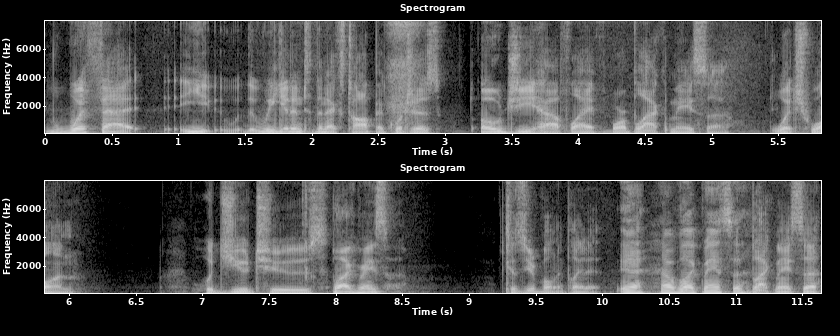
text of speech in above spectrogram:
with that, you, we get into the next topic, which is OG Half Life or Black Mesa. Which one would you choose? Black Mesa. Because you've only played it. Yeah, no Black Mesa. Black Mesa.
